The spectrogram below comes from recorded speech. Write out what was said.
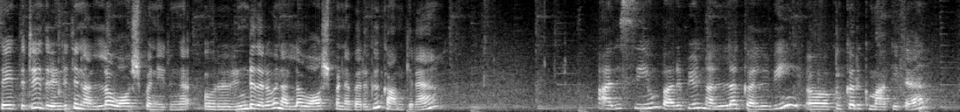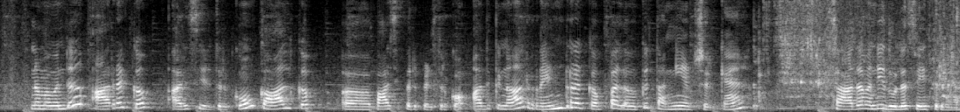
சேர்த்துட்டு இது ரெண்டுத்தையும் நல்லா வாஷ் பண்ணிடுங்க. ஒரு ரெண்டு தடவை நல்லா வாஷ் பண்ண பிறகு காமிக்கிறேன். அரிசியும் பருப்பையும் நல்லா கழுவி குக்கருக்கு மாற்றிட்டேன் நம்ம வந்து அரை கப் அரிசி எடுத்திருக்கோம். கால் கப் பாசிப்பருப்பு எடுத்திருக்கோம். அதுக்கு நான் ரெண்டரை கப் அளவுக்கு தண்ணி வச்சுருக்கேன் ஸோ அதை வந்து இது சேர்த்துருங்க.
